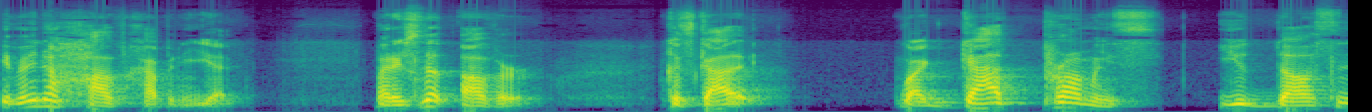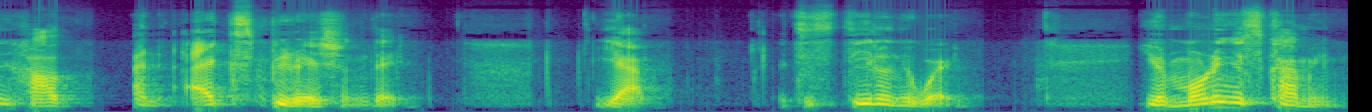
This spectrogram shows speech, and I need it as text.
It may not have happened yet, but it's not over. Because God, what God promised you doesn't have an expiration date. Yeah, it's still on the way. Your morning is coming.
